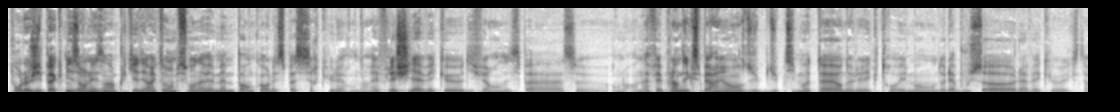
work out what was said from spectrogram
pour, le JPAC Misa, on les a impliqués directement puisqu'on n'avait même pas encore l'espace circulaire. On a réfléchi avec eux différents espaces. Euh, on, a fait plein d'expériences du, petit moteur, de l'électroaimant, de la boussole avec eux, etc.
